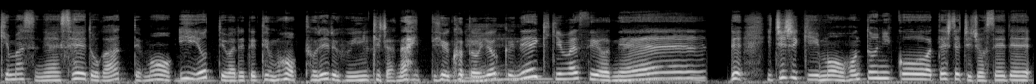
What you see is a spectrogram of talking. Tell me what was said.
きますね。制度があっても、いいよって言われてても、取れる雰囲気じゃないっていうことをよくね、ね聞きますよね。で、一時期もう本当にこう、私たち女性で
